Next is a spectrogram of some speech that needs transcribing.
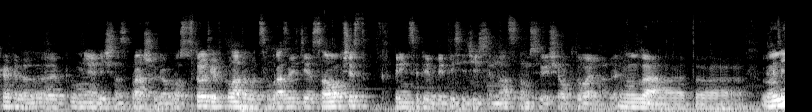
как это, э, у меня лично спрашивали вопрос, стоит ли вкладываться в развитие сообществ принципе, в 2017 все еще актуально, да? Ну да, это... Ну, не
